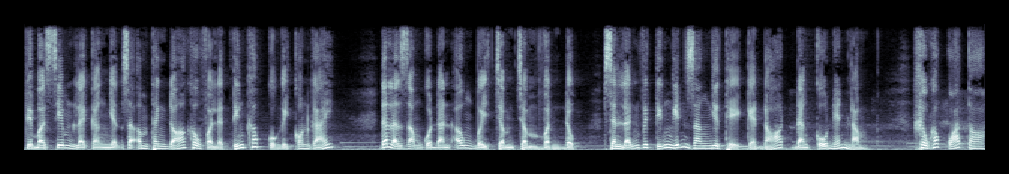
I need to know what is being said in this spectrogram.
Thì bà Siêm lại càng nhận ra âm thanh đó Không phải là tiếng khóc của người con gái đó là giọng của đàn ông bởi trầm trầm vần đục Xen lẫn với tiếng nghiến răng như thể kẻ đó đang cố nén lòng. Không khóc quá to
